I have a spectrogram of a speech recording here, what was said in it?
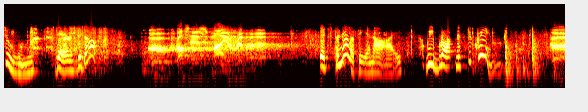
soon. There's the dock. Who crosses my river? It's Penelope and I. We brought Mr. Krim. Good.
